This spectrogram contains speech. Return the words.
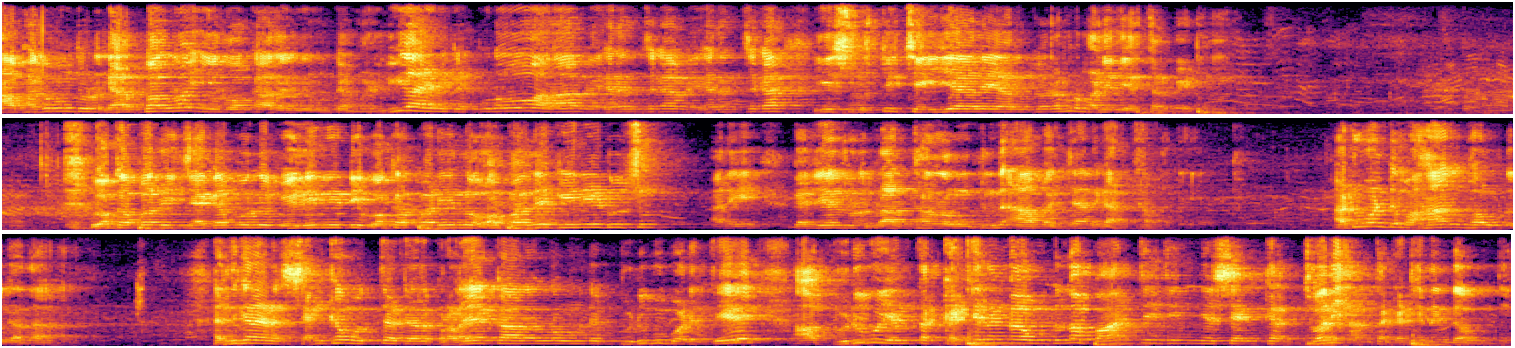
ఆ భగవంతుడు గర్భంలో ఈ లోకాలన్నీ ఉంటాయి మళ్ళీ ఆయనకి ఎప్పుడో అలా విహరించగా విహరించగా ఈ సృష్టి చెయ్యాలి అనుకున్నప్పుడు మళ్ళీ తీస్తాడు బయటికి. ఒక పరి జగములు వెలినిటి ఒక పరి లోపలికి నిడుచు అని గజేంద్రుడు ప్రార్థనలో ఉంటుంది. ఆ పద్యానికి అర్థం అది. అటువంటి మహానుభావుడు కదా. అందుకని ఆయన శంఖం వచ్చేట ప్రళయకాలంలో ఉండే పిడుగు పడితే ఆ పిడుగు ఎంత కఠినంగా ఉంటుందో పాంచజన్య శంఖ ధ్వని అంత కఠినంగా ఉంది.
